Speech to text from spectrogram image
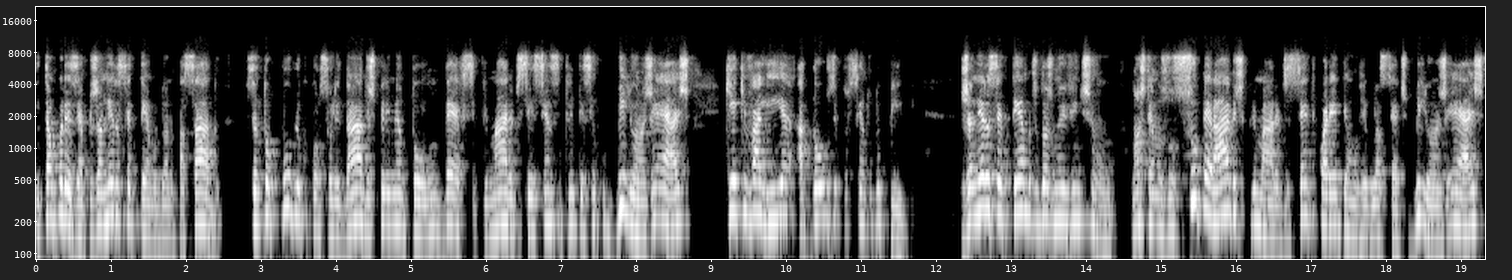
Então, por exemplo, janeiro-setembro do ano passado, o setor público consolidado experimentou um déficit primário de 635 bilhões de reais, que equivalia a 12% do PIB. Janeiro-setembro de 2021, nós temos um superávit primário de 141,7 bilhões de reais,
